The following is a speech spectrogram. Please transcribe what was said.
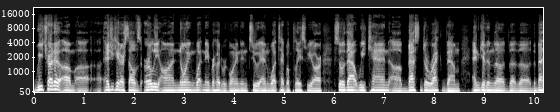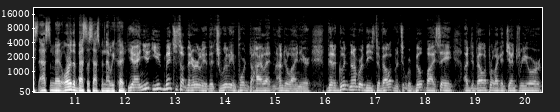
we try to um, uh, uh, educate ourselves early on, knowing what neighborhood we're going into and what type of place we are, so that we can uh, best direct them and give them the, the, the, the best estimate or the best assessment that we could. Yeah, and you, you mentioned something earlier that's really important to highlight and underline here that a good number of these developments that were built by, say, a developer like a Gentry or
